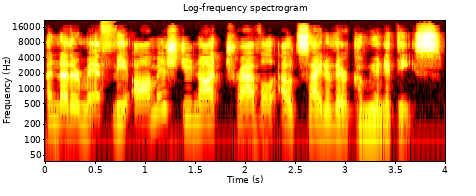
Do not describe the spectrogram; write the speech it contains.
another myth. The Amish do not travel outside of their communities.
